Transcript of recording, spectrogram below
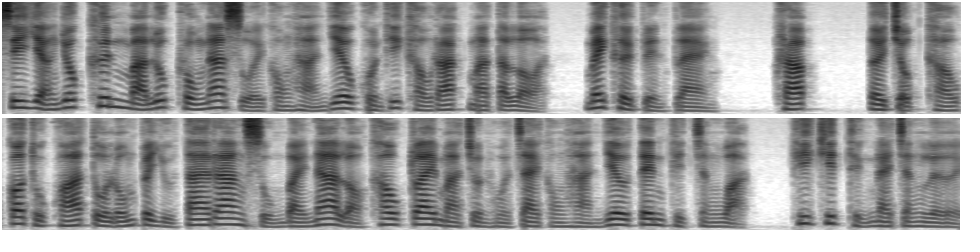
ซีหยางยกขึ้นมาลุกโครงหน้าสวยของหานเย่ยวคนที่เขารักมาตลอด ไม่เคยเปลี่ยนแปลง ครับ เอ่ยจบเขาก็ถูกคว้าตัวล้มไปอยู่ใต้ร่างสูงใบหน้าหลอกเข้าใกล้มาจนหัวใจของหานเย่ยวเต้นผิดจังหวะพี่คิดถึงนายจังเลย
